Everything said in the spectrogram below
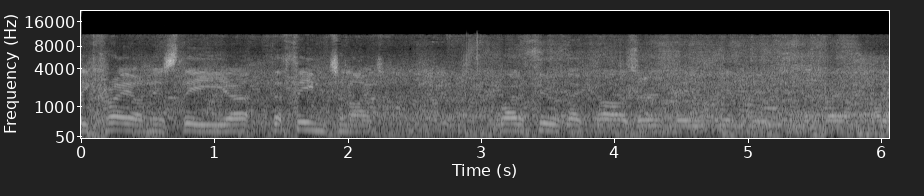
Obviously, crayon is the uh, the theme tonight. Quite a few of their cars are in the in the, in the crayon colour.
